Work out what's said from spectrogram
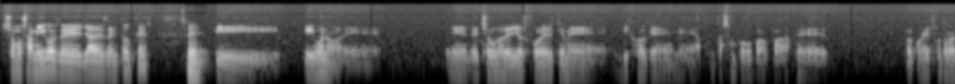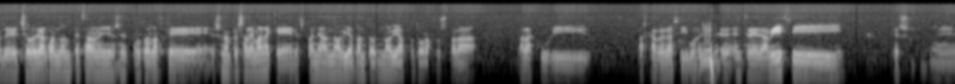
Somos amigos de ya desde entonces. Sí. Y, y bueno, eh, eh, de hecho, uno de ellos fue el que me dijo que me apuntase un poco para, hacer. con el fotógrafo. De hecho, era cuando empezaron ellos en Sportograph, que es una empresa alemana que en España no había tanto, no había fotógrafos para, para cubrir las carreras y bueno, entre, David y que es eh,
